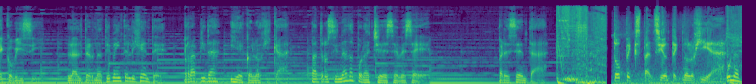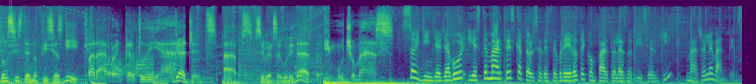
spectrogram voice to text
Ecobici, la alternativa inteligente, rápida y ecológica. Patrocinada por HSBC. Presenta Top Expansión Tecnología. Una dosis de noticias geek para arrancar tu día. Gadgets, apps, ciberseguridad y mucho más. Soy Ginger Yabur y este martes 14 de febrero te comparto las noticias geek más relevantes.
